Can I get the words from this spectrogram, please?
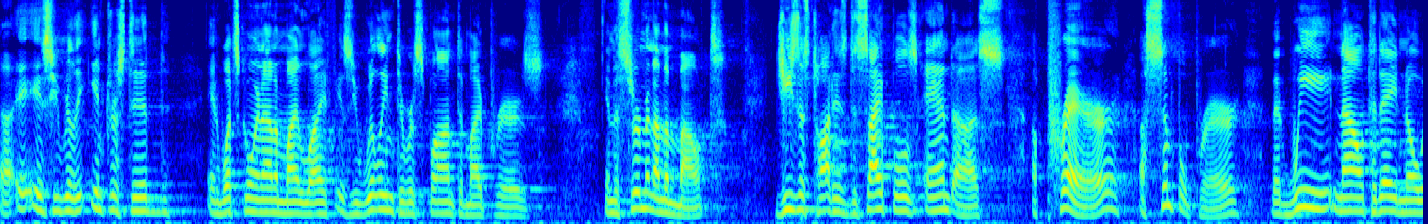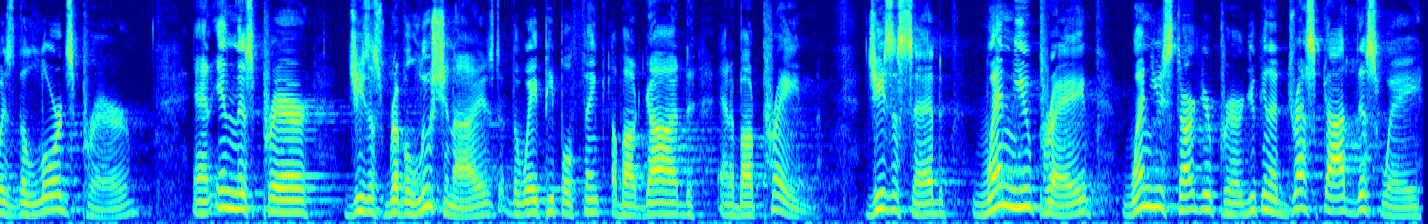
uh, is He really interested? And what's going on in my life? Is he willing to respond to my prayers? In the Sermon on the Mount, Jesus taught his disciples and us a prayer, a simple prayer, that we now today know as the Lord's Prayer. And in this prayer, Jesus revolutionized the way people think about God and about praying. Jesus said, When you pray, when you start your prayer, you can address God this way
